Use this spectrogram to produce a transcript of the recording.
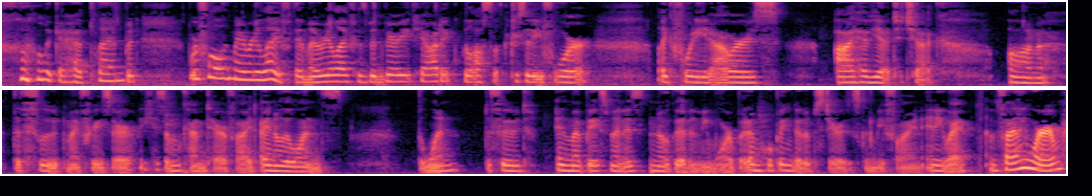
like I had planned, but we're following my real life and my real life has been very chaotic. We lost electricity for like 48 hours. I have yet to check on the food, in my freezer, because I'm kind of terrified. I know the ones, the one, the food in my basement is no good anymore, but I'm hoping that upstairs is gonna be fine. Anyway, I'm finally warm.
